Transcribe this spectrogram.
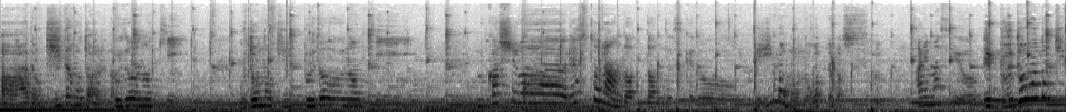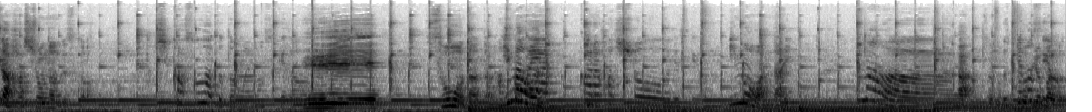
あーでも聞いたことあるな。ぶどうの木。うどんの木？ぶどうの木。昔はレストランだったんですけど。え今も残ってます？ありますよ。えぶどうの木が発祥なんですか？確かそうだったと思いますけど。へえそうなんだ。今は？から発祥ですよ。今はない。今はあ売ってますよ。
